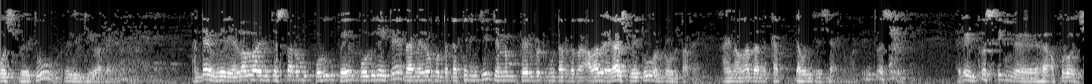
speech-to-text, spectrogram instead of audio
ఓ శ్వేతు అని పిలిచేవారు. అంటే మీరు ఇళ్ళలో ఏం చేస్తారు? పొడుగు పేరు పొడుగైతే దాన్ని ఏదో కొంత కత్తిరించి చిన్న పేరు పెట్టుకుంటారు కదా అలా వేరా శ్వేతు అంటూ ఉంటారు ఆయన. ఆయన అలా దాన్ని కట్ డౌన్ చేశారనమాట ఇంట్రెస్టింగ్ వెరీ ఇంట్రెస్టింగ్ అప్రోచ్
